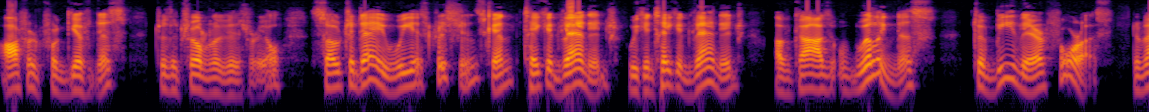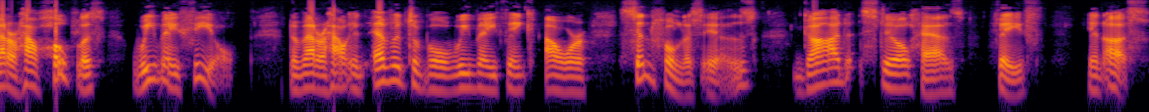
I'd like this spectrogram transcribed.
offered forgiveness to the children of Israel. So today we as Christians can take advantage, we can take advantage of God's willingness to be there for us. No matter how hopeless we may feel, no matter how inevitable we may think our sinfulness is, God still has faith in us.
